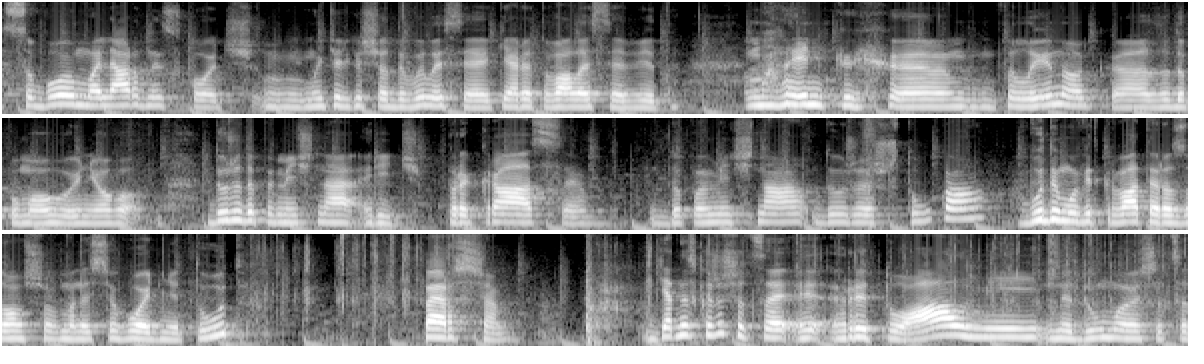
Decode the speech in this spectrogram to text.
З собою малярний скотч. Ми тільки що дивилися, як я рятувалася від маленьких е, пилинок е, за допомогою нього. Дуже допомічна річ. Прикраси. Допомічна дуже штука. Будемо відкривати разом, що в мене сьогодні тут. Перше, я не скажу, що це е, ритуал мій, не думаю, що це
